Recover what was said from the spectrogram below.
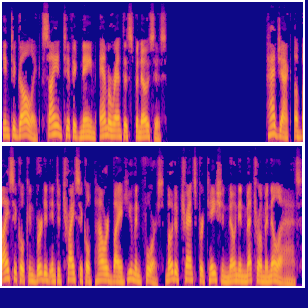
In Tagalog, scientific name, Amaranthus spinosus. Pajak, a bicycle converted into tricycle powered by a human force, mode of transportation known in Metro Manila as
